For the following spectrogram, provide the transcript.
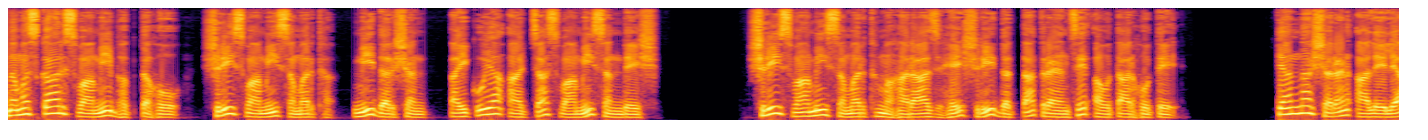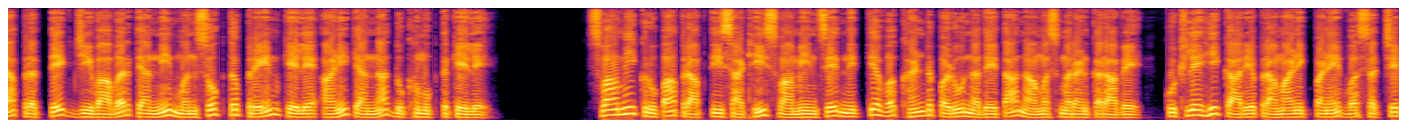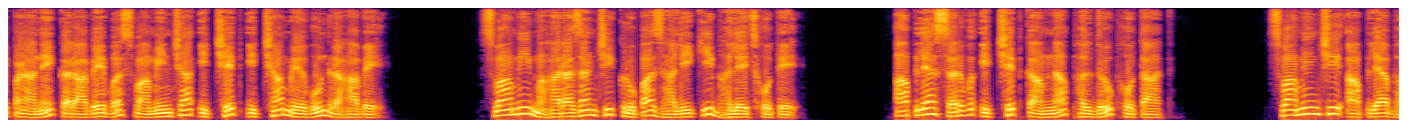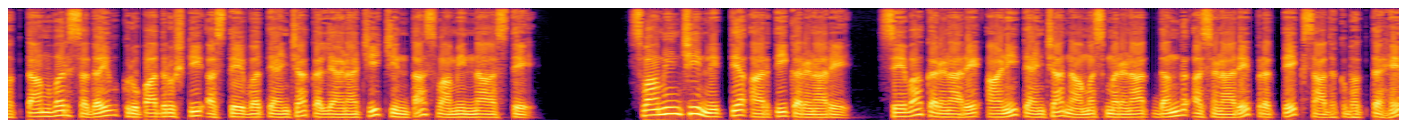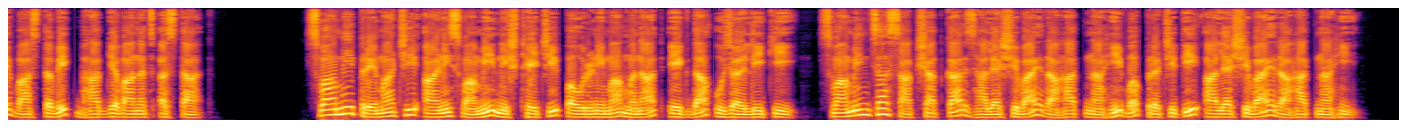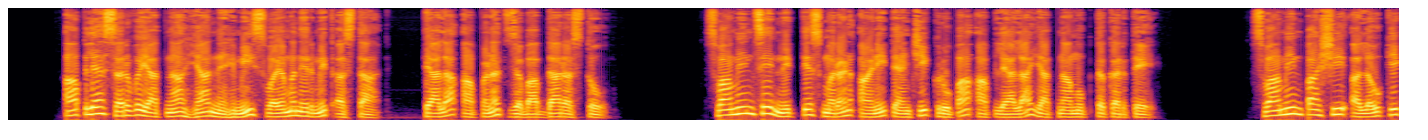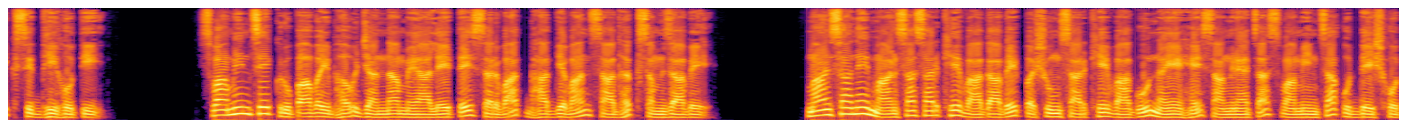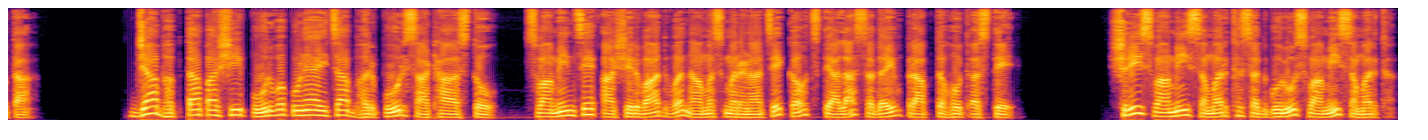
नमस्कार स्वामी भक्त हो श्री स्वामी समर्थ मी दर्शन ऐकूया आजचा स्वामी संदेश. श्री स्वामी समर्थ महाराज हे श्री दत्तात्रयांचे अवतार होते. त्यांना शरण आलेल्या प्रत्येक जीवावर त्यांनी मनसोक्त प्रेम केले आणि त्यांना दुःखमुक्त केले. स्वामी कृपा प्राप्तीसाठी स्वामींचे नित्य व खंड पडू न देता नामस्मरण करावे. कुठलेही कार्य प्रामाणिकपणे व सच्चेपणाने करावे व स्वामींच्या इच्छेत इच्छा मिळवून राहावे. स्वामी महाराजांची कृपा झाली की भलेच होते. आपल्या सर्व इच्छित कामना फलद्रूप होतात. स्वामींची आपल्या भक्तांवर सदैव कृपादृष्टी असते व त्यांच्या कल्याणाची चिंता स्वामींना असते. स्वामींची नित्य आरती करणारे सेवा करणारे आणि त्यांच्या नामस्मरणात दंग असणारे प्रत्येक साधक भक्त हे वास्तविक भाग्यवानच असतात. स्वामी प्रेमाची आणि स्वामी निष्ठेची पौर्णिमा मनात एकदा उजळली की स्वामींचा साक्षात्कार झाल्याशिवाय राहत नाही व प्रचिती आल्याशिवाय राहत नाही. आपल्या सर्व यातना ह्या नेहमी स्वयंनिर्मित असतात त्याला आपणच जबाबदार असतो. स्वामींचे नित्यस्मरण आणि त्यांची कृपा आपल्याला यातनामुक्त करते. स्वामींपाशी अलौकिक सिद्धी होती. स्वामींचे कृपावैभव ज्यांना मिळाले ते सर्वात भाग्यवान साधक समजावे. माणसाने माणसासारखे वागावे पशूंसारखे वागू नये हे सांगण्याचा स्वामींचा उद्देश होता. ज्या भक्तापाशी पूर्वपुण्याईचा भरपूर साठा असतो स्वामींचे आशीर्वाद व नामस्मरणाचे कवच त्याला सदैव प्राप्त होत असते. श्री स्वामी समर्थ सद्गुरू स्वामी समर्थ.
